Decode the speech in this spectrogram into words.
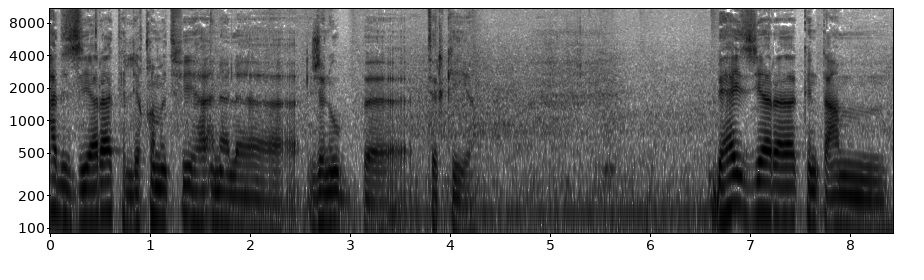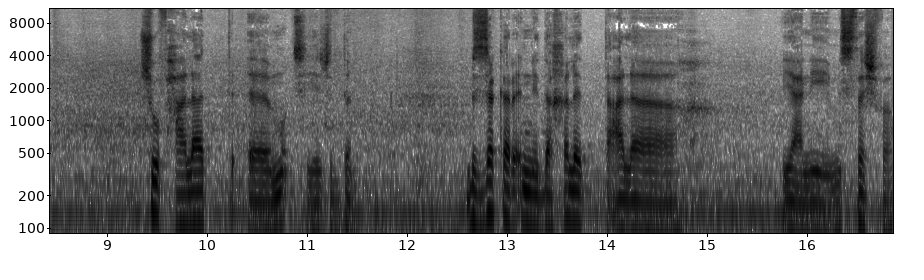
أحد الزيارات اللي قمت فيها أنا لجنوب آه، تركيا. بهاي الزيارة كنت عم شوف حالات آه، مؤسية جدا. بتذكر إني دخلت على يعني مستشفى.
